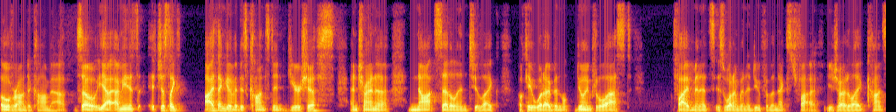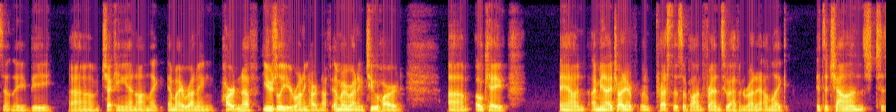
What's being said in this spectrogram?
over onto Comm Ave. So yeah, I mean, it's it's just like I think of it as constant gear shifts and trying to not settle into like, okay, what I've been doing for the last five minutes is what I'm going to do for the next five. You try to like constantly be um, checking in on like, am I running hard enough? Usually you're running hard enough. Am I running too hard? Um, okay. And I mean, I try to impress this upon friends who haven't run it. I'm like, it's a challenge to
